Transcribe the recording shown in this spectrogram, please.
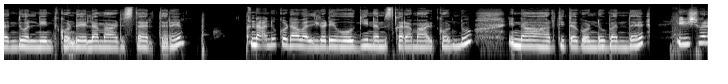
ಬಂದು ಅಲ್ಲಿ ನಿಂತ್ಕೊಂಡು ಎಲ್ಲ ಮಾಡಿಸ್ತಾ ಇರ್ತಾರೆ. ನಾನು ಕೂಡ ಒಳಗಡೆ ಹೋಗಿ ನಮಸ್ಕಾರ ಮಾಡಿಕೊಂಡು ಇನ್ನು ಆರತಿ ತಗೊಂಡು ಬಂದೆ. ಈಶ್ವರ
